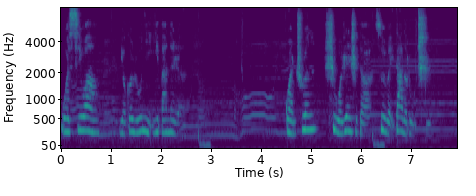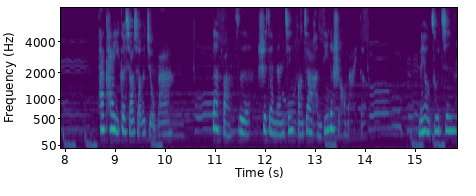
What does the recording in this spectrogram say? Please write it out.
我希望有个如你一般的人。管春是我认识的最伟大的路痴。他开一个小小的酒吧，但房子是在南京房价很低的时候买的，没有租金，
